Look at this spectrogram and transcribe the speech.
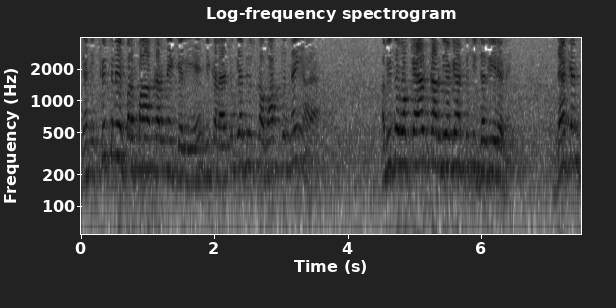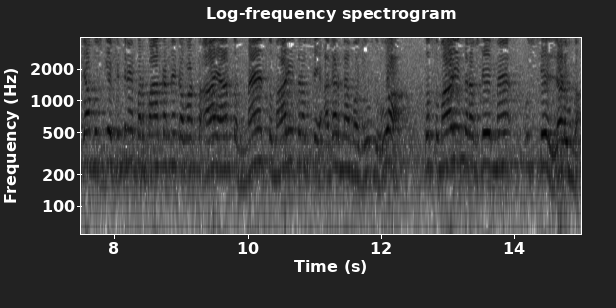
یعنی فتنے برپا کرنے کے لیے نکل آیا، چونکہ ابھی اس کا وقت نہیں آیا۔ ابھی تو وہ قید کر دیا گیا کسی جزیرے میں۔ لیکن جب اس کے فتنے برپا کرنے کا وقت آیا تو میں تمہاری طرف سے اگر میں موجود ہوا تو تمہاری طرف سے میں اس سے لڑوں گا۔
